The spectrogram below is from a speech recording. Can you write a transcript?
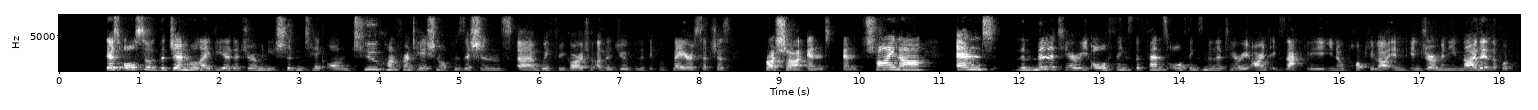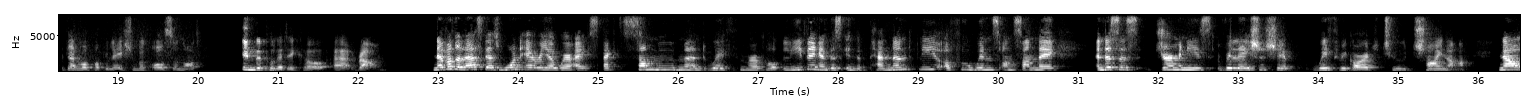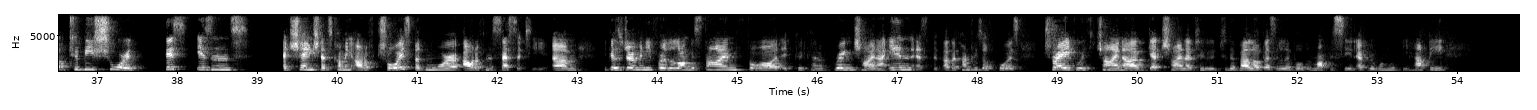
There's also the general idea that Germany shouldn't take on too confrontational positions uh, with regard to other geopolitical players such as Russia and, and China. And the military, all things defense, all things military aren't exactly, you know, popular in, in Germany, neither in the general population, but also not in the political uh, realm. Nevertheless, there's one area where I expect some movement with Merkel leaving, and this independently of who wins on Sunday. And this is Germany's relationship with regard to China. Now, to be sure, this isn't a change that's coming out of choice, but more out of necessity. Um, because Germany, for the longest time, thought it could kind of bring China in, as did other countries, of course, trade with China, get China to, to develop as a liberal democracy, and everyone would be happy.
